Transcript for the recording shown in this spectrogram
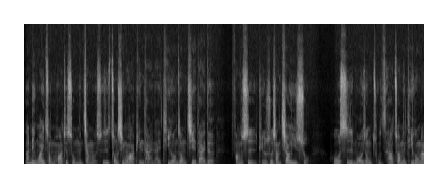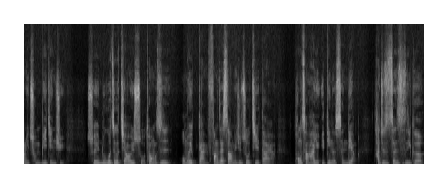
那另外一种的话，就是我们讲的是中心化平台来提供这种借贷的方式，比如说像交易所或是某一种组织，它专门提供让你存币进去。所以，如果这个交易所通常是我们会敢放在上面去做借贷啊，通常它有一定的声量，它就是真是一个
